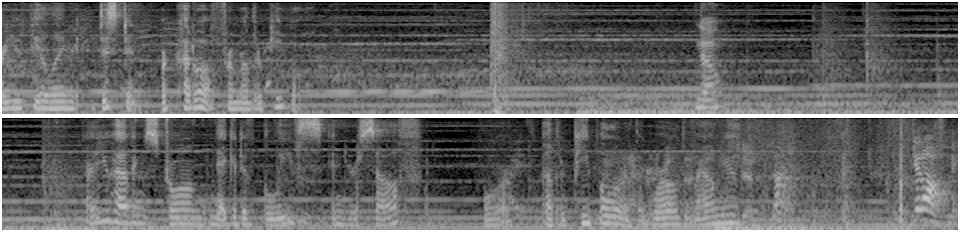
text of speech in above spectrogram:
Are you feeling distant or cut off from other people? No. Are you having strong negative beliefs in yourself or other people or the world around you? Get off me.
